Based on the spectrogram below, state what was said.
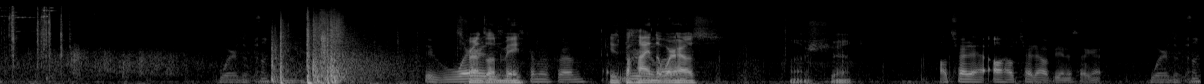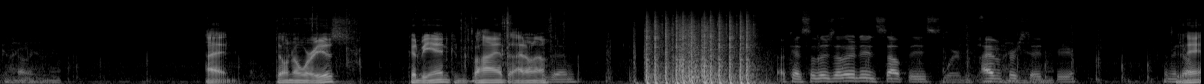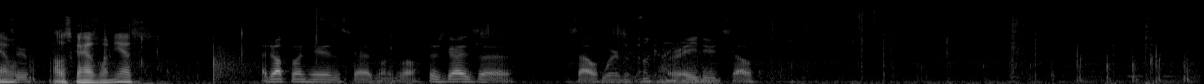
Where the fuck Dude, where friend's are on me. coming from? He's You're behind the warehouse. Oh shit. I'll try to. I'll help. Try to help you in a second. Where the fuck I Coming. am? I don't know where he is. Could be in, could be behind. I don't know. He's in. Okay, so there's other dudes southeast. Where the fuck I have a first am? aid for you. Let me Do they have- too. Oh, this guy has one. Yes. I dropped one here, and this guy has one as well. There's guys uh south Where the fuck I or am? a dude south.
